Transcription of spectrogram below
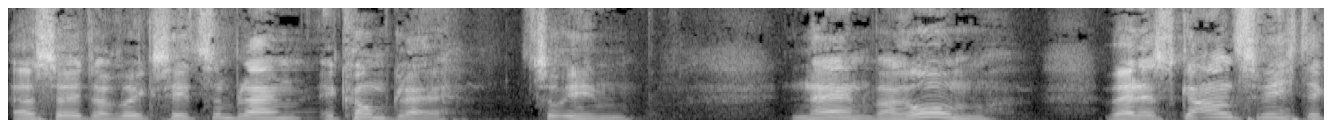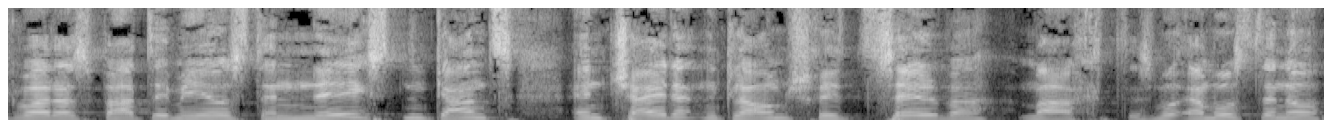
er soll da ruhig sitzen bleiben, ich komme gleich zu ihm. Nein, warum? Weil es ganz wichtig war, dass Bartimäus den nächsten ganz entscheidenden Glaubensschritt selber macht. Er musste noch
